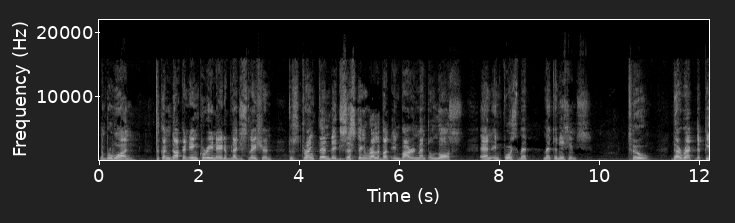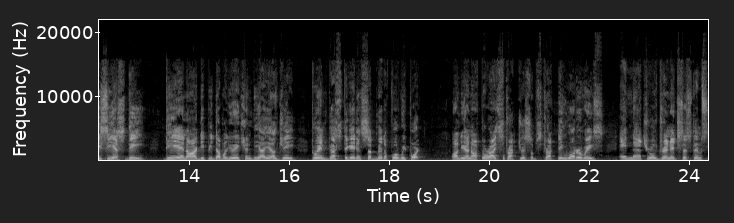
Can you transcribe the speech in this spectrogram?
number one, to conduct an inquiry in native legislation to strengthen the existing relevant environmental laws and enforcement mechanisms. Two, direct the PCSD, DNR, DPWH, and DILG to investigate and submit a full report on the unauthorized structures obstructing waterways and natural drainage systems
